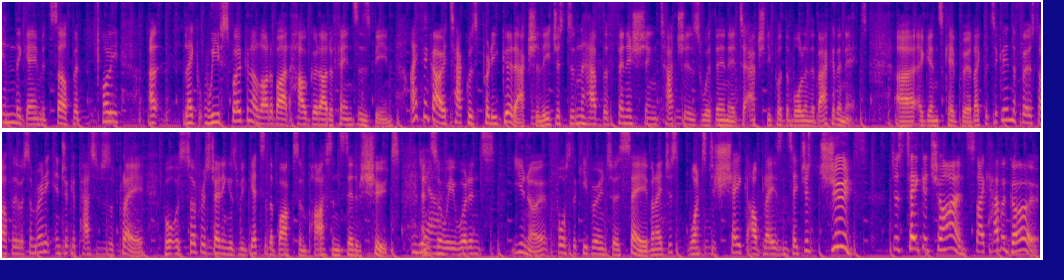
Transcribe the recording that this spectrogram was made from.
in the game itself. But Holly, uh, like we've spoken a lot about how good our defense has been. I think our attack was pretty good actually, just didn't have the finishing touches within it to actually put the ball in the back of the net uh, against Cape Verde. Like particularly in the first half, there were some really intricate passages of play. But what was so frustrating is we'd get to the box and pass instead of shoot, Yeah. and so we wouldn't, you know, force the keeper into a save. And I just wanted to shake our players and say, just shoot. Just take a chance, like have a go.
